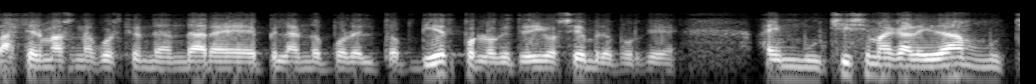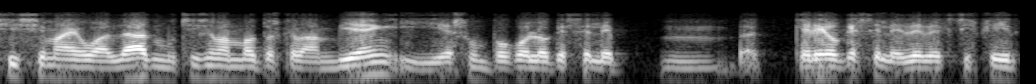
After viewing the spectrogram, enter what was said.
va a ser más una cuestión de andar eh, peleando por el top 10, por lo que te digo siempre, porque hay muchísima calidad, muchísima igualdad, muchísimas motos que van bien y es un poco lo que se le mm, creo que se le debe exigir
